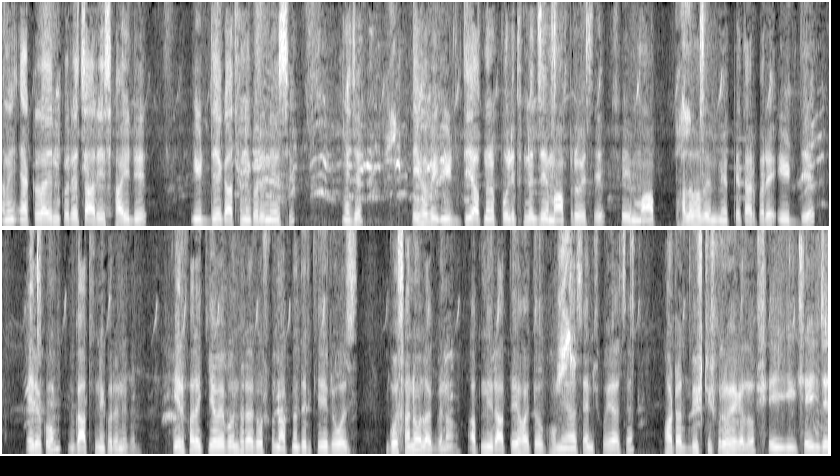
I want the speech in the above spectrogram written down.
আমি এক লাইন করে চারি সাইডে ইট দিয়ে গাঁথনি করে নিয়েছি। এই যে, এইভাবে ইট দিয়ে আপনারা পলিথিনের যে মাপ রয়েছে, সেই মাপ ভালোভাবে মেপে তারপরে ইট দিয়ে এরকম গাঁথনি করে নেবেন। এর ফলে কী হবে বন্ধুরা? রসুন আপনাদেরকে রোজ গোছানোও লাগবে না। আপনি রাতে হয়তো ঘুমিয়ে আছেন, শুয়ে আছেন, হঠাৎ বৃষ্টি শুরু হয়ে গেল, সেই সেই যে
